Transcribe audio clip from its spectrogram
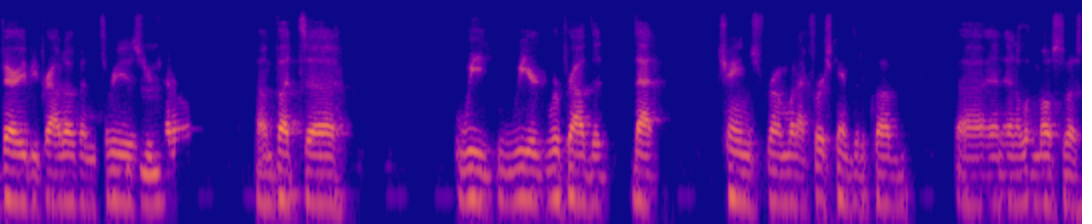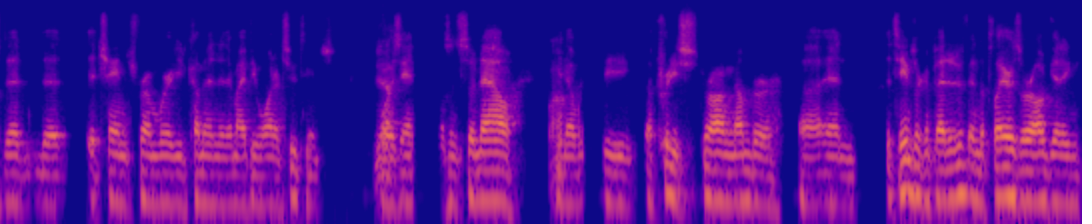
very be proud of, and three is mm-hmm. your general. Um, but uh, we we're we're proud that that changed from when I first came to the club, uh, and and most of us did that. It changed from where you'd come in and there might be one or two teams, yeah. boys and girls, and so now wow. you know we see a pretty strong number, uh, and the teams are competitive, and the players are all getting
